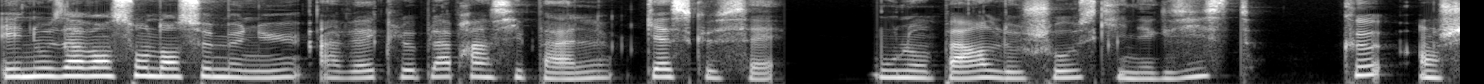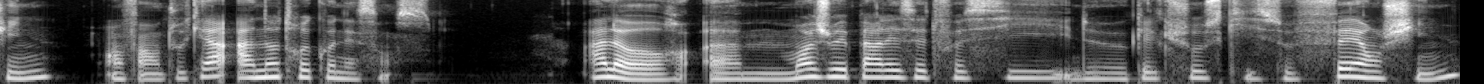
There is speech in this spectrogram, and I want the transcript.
Et nous avançons dans ce menu avec le plat principal. Qu'est-ce que c'est? Où l'on parle de choses qui n'existent que en Chine, enfin en tout cas à notre connaissance. Alors, euh, moi je vais parler cette fois-ci de quelque chose qui se fait en Chine,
